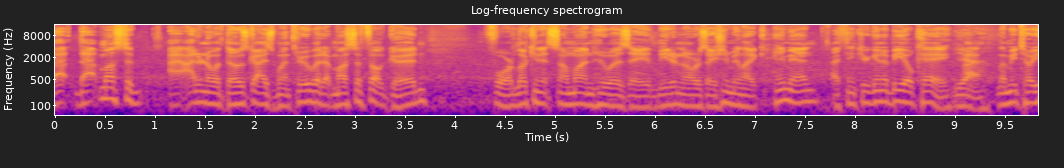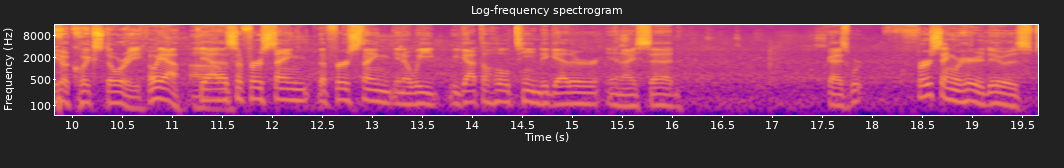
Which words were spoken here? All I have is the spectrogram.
that, that must have, I, I don't know what those guys went through, but it must have felt good for looking at someone who is a leader in the organization and being like, hey, man, I think you're going to be okay. Yeah. Uh, let me tell you a quick story. Oh yeah, yeah. Um, That's the first thing. The first thing, you know, we we got the whole team together, and I said, guys, we're first thing we're here to do is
